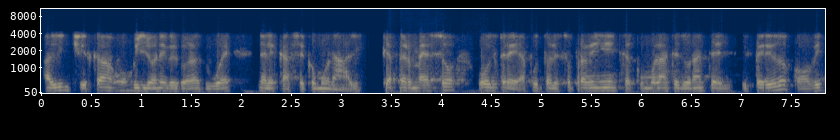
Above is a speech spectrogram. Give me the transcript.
all'incirca un milione e due nelle casse comunali che ha permesso, oltre appunto alle sopravvenienze accumulate durante il periodo Covid,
